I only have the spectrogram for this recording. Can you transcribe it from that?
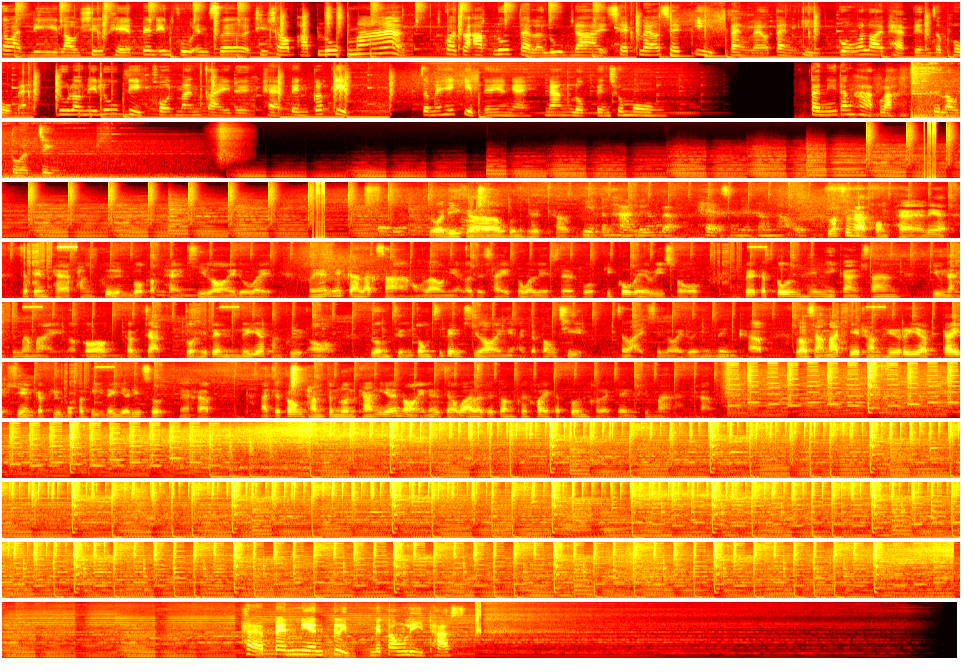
สวัสดีเราชื่อเพชรเป็นอินฟลูเอนเซอร์ที่ชอบอัพรูปมาก กว่าจะอัพรูปแต่ละรูปได้ เช็คแล้วเช็คอีก แต่งแล้วแต่งอีก กลัวว่ารอยแผลเป็นจะโผล่ไหมดูเราในรูปดิโคตรมั่นใจเลย แผลเป็นก็กิบ จะไม่ให้กิบได้ยังไง นั่งลบเป็นชั่วโมง แต่นี่ตั้งหากล่ะ คือเราตัวจริง สวัสดีครับคุณเพชรครับ มีปัญหาเรื่องแบบแผลสัญญกรรมหน้าอกลักษณะของแผลเนี่ยจะเป็นแผลพังผืดบวกกับแผลคีลอยด์ด้วย เพราะฉะนั้นเนี่ยการรักษาของเราเนี่ยเราจะใช้ตัวเลเซอร์ตัว p i c o v e r i s o p เพื่อกระตุ้นให้มีการสร้างผิวหนังขึ้นมาใหม่ แล้วก็กำจัดส่วนที่เป็นเนื้อเยื่อผังผืดออก รวมถึงตรงที่เป็นคีลอยด์เนี่ยอาจจะต้องฉีดสลายคีลอยด์ด้วยนิดนึงครับ เราสามารถที่จะทำให้เรียบใกล้เคียงกับผิวปกติได้เยอะที่สุดนะครับ อาจจะต้องทำจำนวนครั้งเยอะหน่อยเนื่องจากว่าเราจะต้องค่อย ๆ กระตุ้นคอลลาเจนขึ้นมาครับ แผลเป็นเนียนกริบไม่ต้องรีทัส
